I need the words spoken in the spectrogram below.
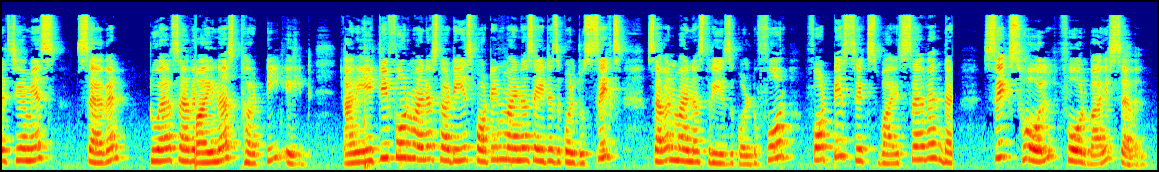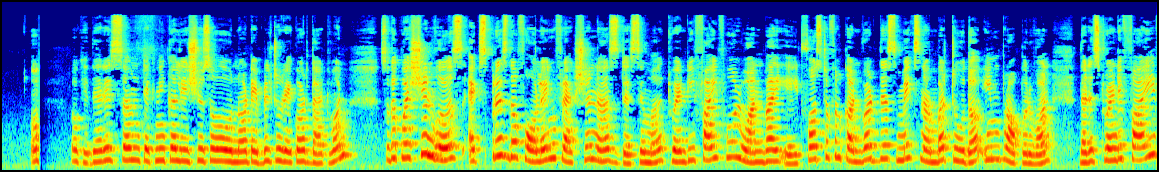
LCM is 7. 12 7 minus 38. And 84 minus 30 is 14 minus 8 is equal to 6. 7 minus 3 is equal to 4. 46 by 7 that 6 whole 4 by 7. Okay, there is some technical issue, so not able to record that one. So the question was, express the following fraction as decimal 25 whole 1 by 8. First of all, convert this mixed number to the improper one. That is 25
